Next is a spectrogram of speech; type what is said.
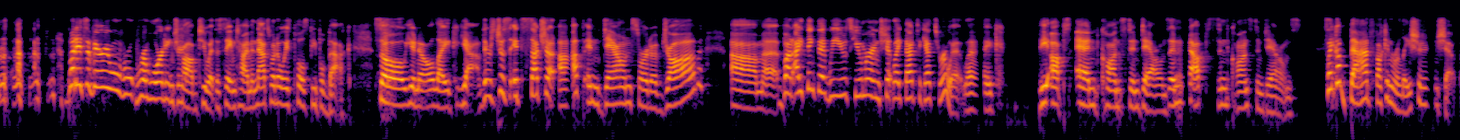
but it's a very re- rewarding job too at the same time and that's what always pulls people back so you know like yeah there's just it's such a up and down sort of job um but i think that we use humor and shit like that to get through it like the ups and constant downs and ups and constant downs it's like a bad fucking relationship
